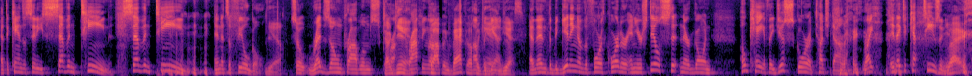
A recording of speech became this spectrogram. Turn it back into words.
at the Kansas City 17. 17. and it's a field goal. Yeah. So red zone problems cro- Again, cropping, cropping back up again. Yes. And then the beginning of the fourth quarter, and you're still sitting there going, okay, if they just score a touchdown, right? right? And they just kept teasing you. Right.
